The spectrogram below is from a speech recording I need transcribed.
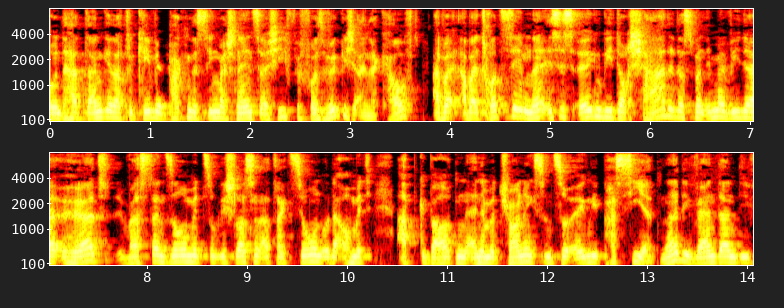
Und hat dann gedacht, okay, wir packen das Ding mal schnell ins Archiv, bevor es wirklich einer kauft. Aber, aber trotzdem, ne, ist es irgendwie doch schade, dass man immer wieder hört, was dann so mit so geschlossenen Attraktionen oder auch mit abgebauten Animatronics und so irgendwie passiert. Ne? Die werden dann, die,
